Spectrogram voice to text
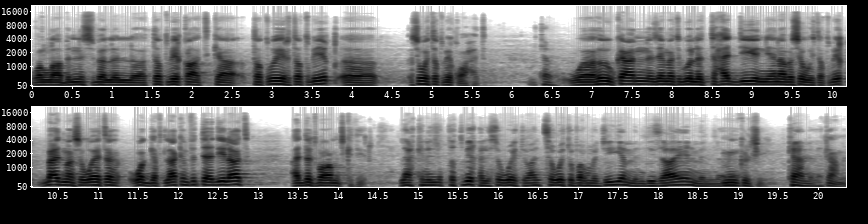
والله بالنسبة للتطبيقات كتطوير تطبيق آه، سويت تطبيق واحد. تمام. وهو كان زي ما تقول التحدي إني أنا بسوي تطبيق. بعد ما سويته وقفت لكن في التعديلات عدلت برامج كثير. لكن التطبيق اللي سويته أنت سويته برمجيا من design من, من كل شيء. كاملا كامل.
